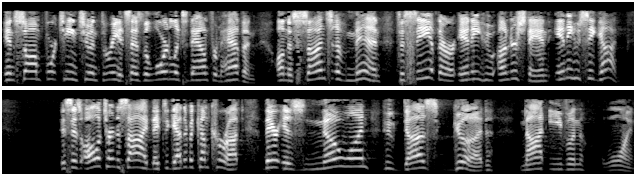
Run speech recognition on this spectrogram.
In Psalm 14, 2 and 3, it says, The Lord looks down from heaven on the sons of men to see if there are any who understand, any who see God. It says, All have turned aside, they together become corrupt. There is no one who does good, not even one.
